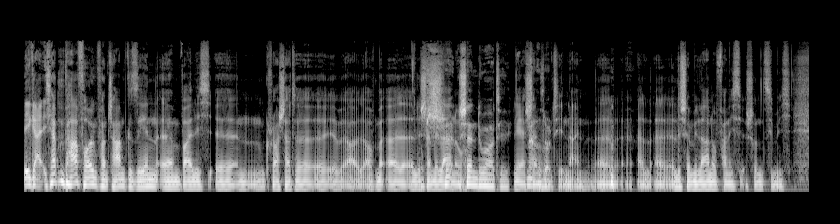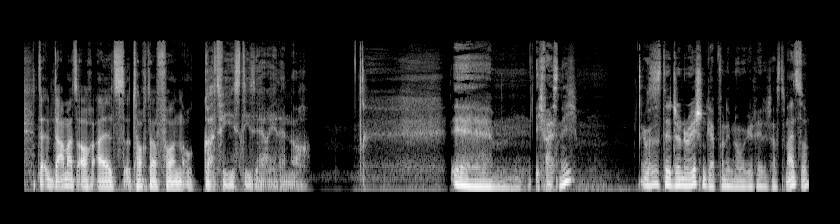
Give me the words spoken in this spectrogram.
Egal, ich habe ein paar Folgen von Charmed gesehen, ähm, weil ich äh, einen Crush hatte äh, auf äh, Alicia Milano. Sh- Shen Duarte. Ja, Na, Shan also, Doherty, nein. Äh, äh, Alicia Milano fand ich schon ziemlich. Da, damals auch als Tochter von, oh Gott, wie hieß die Serie denn noch? Ähm, ich weiß nicht. Das ist der Generation Gap, von dem du mal geredet hast. Meinst du?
